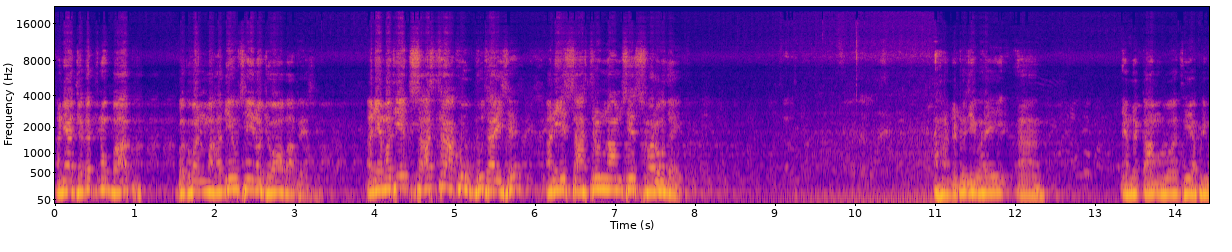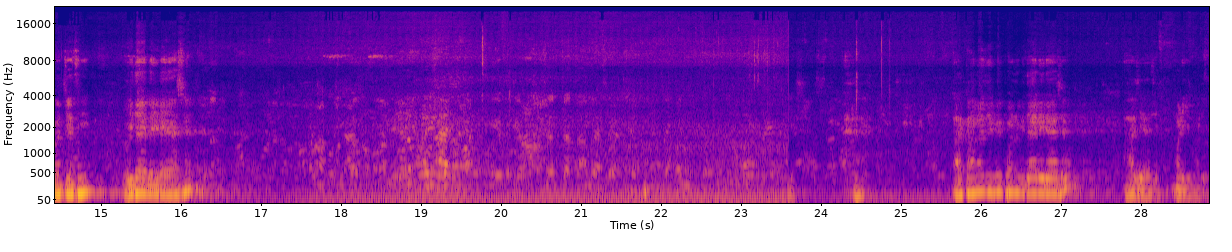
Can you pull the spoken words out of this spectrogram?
અને આ જગતનો બાપ ભગવાન મહાદેવ છે એનો જવાબ આપે છે. અને એમાંથી એક શાસ્ત્ર આખું ઊભું થાય છે અને એ શાસ્ત્રનું નામ છે સ્વરોદય. હા, નટુજીભાઈ એમને કામ હોવાથી આપણી વચ્ચેથી વિદાય લઈ રહ્યા છે. આ કાનાજીભાઈ પણ લઈ રહ્યા છે. હાજી હાજી. મળીએ મળીએ.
